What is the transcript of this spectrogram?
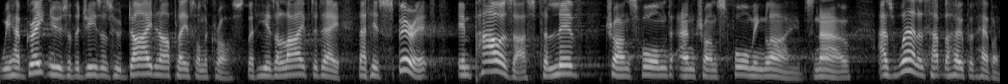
we have great news of the Jesus who died in our place on the cross, that he is alive today, that his spirit empowers us to live transformed and transforming lives now, as well as have the hope of heaven.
